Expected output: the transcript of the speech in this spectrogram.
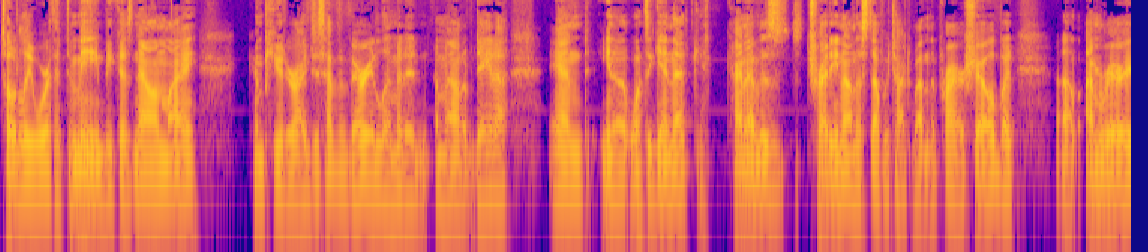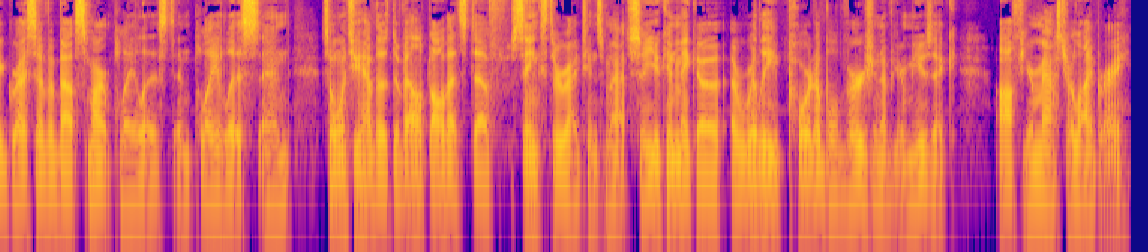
totally worth it to me because now on my computer, I just have a very limited amount of data. And, you know, once again, that kind of is treading on the stuff we talked about in the prior show, but uh, I'm very aggressive about smart playlists and playlists. And so once you have those developed, all that stuff syncs through iTunes Match. So you can make a, a really portable version of your music off your master library.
